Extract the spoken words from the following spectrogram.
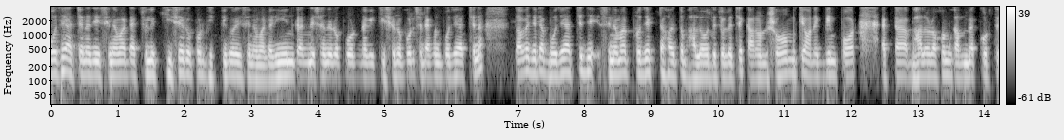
বোঝা যাচ্ছে না যে এই সিনেমাটা অ্যাকচুয়ালি কিসের ওপর ভিত্তি করে এই সিনেমাটা? রিইনকার্নেশনের ওপর নাকি কিসের ওপর সেটা এখন বোঝা যাচ্ছে না। তবে যেটা বোঝা যাচ্ছে যে সিনেমার প্রজেক্টটা হয়তো ভালো হতে চলেছে, কারণ সোহমকে অনেকদিন পর একটা ভালো রকম কামব্যাক করতে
